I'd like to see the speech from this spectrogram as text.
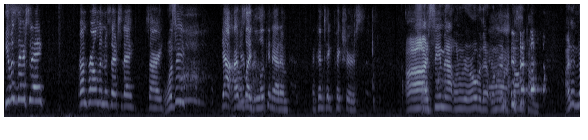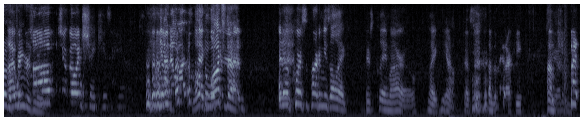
He was there today. Ron Perlman was there today. Sorry. was he Yeah, I was like looking at him. I couldn't take pictures. Ah, I seen that when we were over there when we were at the Comic Con. I didn't know the I would fingers moved. love to go and shake his hand. Yeah, no, I was Love like to watch that. him. And of course, a part of me is all like, "There's Clay Morrow," like you know, because Sons of Anarchy. Um, but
